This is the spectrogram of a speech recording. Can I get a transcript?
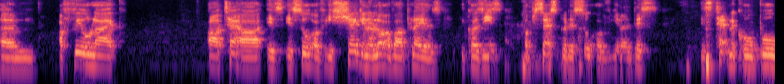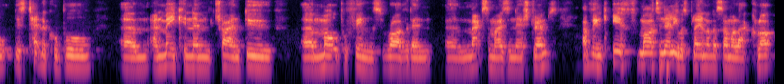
Um, I feel like Arteta is is sort of he's shagging a lot of our players because he's obsessed with this sort of you know this this technical ball this technical ball um, and making them try and do uh, multiple things rather than um, maximizing their strengths. I think if Martinelli was playing under someone like Klopp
